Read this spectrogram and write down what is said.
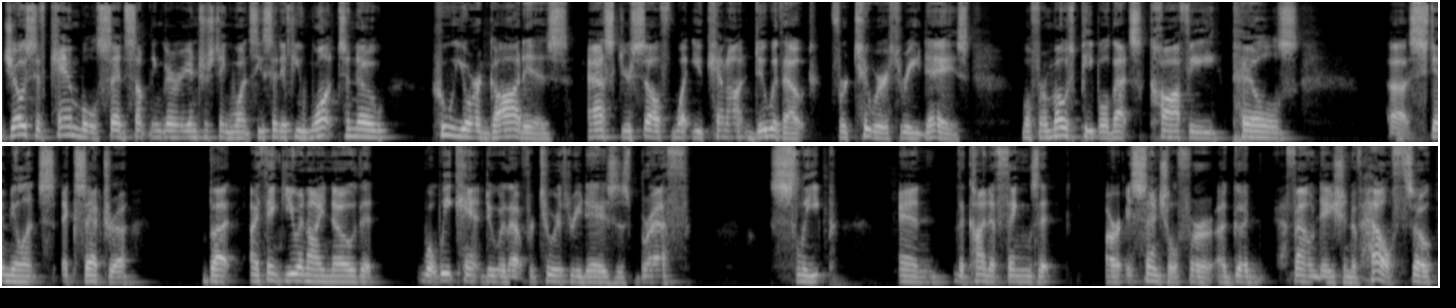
Joseph Campbell said something very interesting once. He said, if you want to know who your God is, ask yourself what you cannot do without for two or three days. Well, for most people, that's coffee, pills, uh, stimulants, etc. But I think you and I know that what we can't do without for two or three days is breath, sleep, and the kind of things that are essential for a good foundation of health. So,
